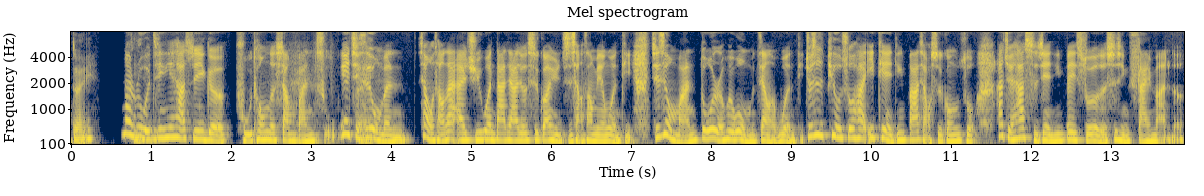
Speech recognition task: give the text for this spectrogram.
对。那如果今天他是一个普通的上班族，因为其实我们像我常在 IG 问大家，就是关于职场上面的问题，其实有蛮多人会问我们这样的问题，就是譬如说他一天已经八小时工作，他觉得他时间已经被所有的事情塞满了，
